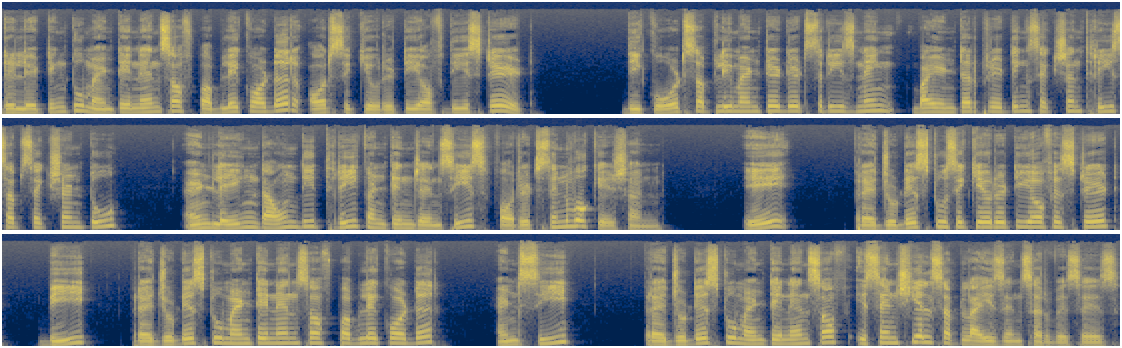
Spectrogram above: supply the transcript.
relating to maintenance of public order or security of the state. The court supplemented its reasoning by interpreting section 3 subsection 2 and laying down the three contingencies for its invocation. A. Prejudice to security of state. B. Prejudice to maintenance of public order. And C. Prejudice to maintenance of essential supplies and services.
